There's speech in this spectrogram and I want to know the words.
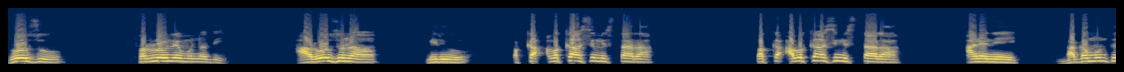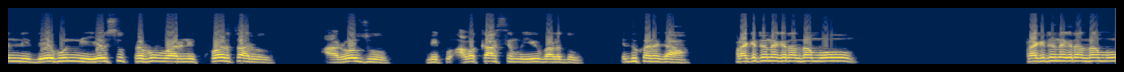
రోజు త్వరలోనే ఉన్నది. ఆ రోజున మీరు ఒక్క అవకాశం ఇస్తారా? ఒక్క అవకాశం ఇస్తారా అని భగవంతుని దేవుణ్ణి యేసు ప్రభు వారిని కోరుతారు. ఆ రోజు మీకు అవకాశం ఇవ్వబడదు. ఎందుకనగా ప్రకటన గ్రంథము ప్రకటన గ్రంథము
